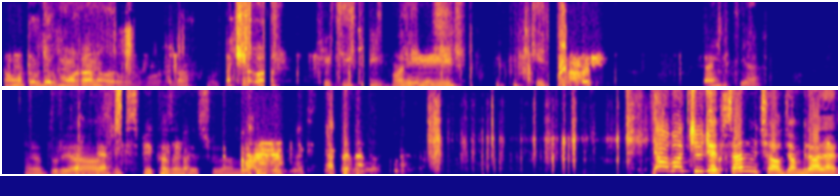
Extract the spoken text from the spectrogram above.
Ama dur dur Morgana var orada bu arada. Burada kill var. Kill kill kill. Haniymiş? Kill. Sen git ya. Ya dur ya. XP kazanacağız şuradan. Ya bak çocuk. Hep sen mi çalacaksın birader?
